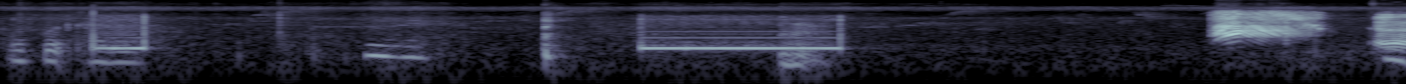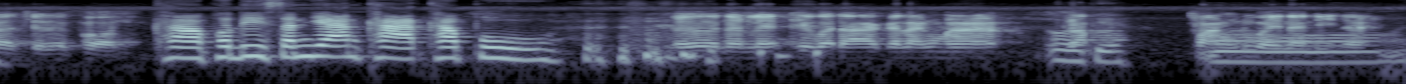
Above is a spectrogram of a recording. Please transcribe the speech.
เอาเปิดค่ะเออเจริญพรค่ะพอดีสัญญาณขาดค่ะปู่เออนั่นแหละเทวดากำลังมาโอรับเคฟังด้วยนะนี่นะอ๋อ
